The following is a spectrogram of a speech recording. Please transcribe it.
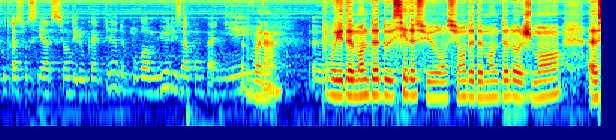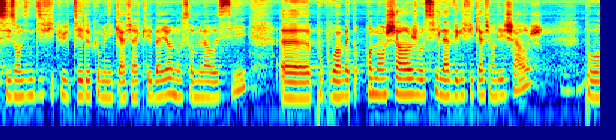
votre association des locataires, de pouvoir mieux les accompagner. Voilà. euh, Pour les demandes de dossiers de subvention, de demandes de logement, euh, s'ils ont une difficulté de communication avec les bailleurs, nous sommes là aussi. Euh, pour pouvoir mettre, prendre en charge aussi la vérification des charges Mhm. pour,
